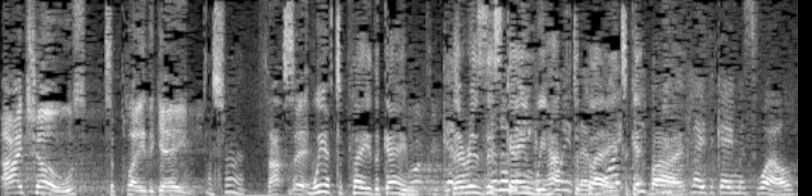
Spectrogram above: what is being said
I chose to play the game. That's right. That's it. We have to play the game. there is this game we have point, to play White to get people by. Play the game as well.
